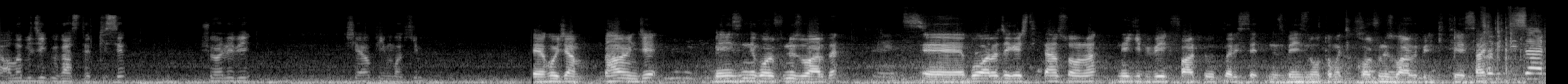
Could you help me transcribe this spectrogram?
alabilecek bir gaz tepkisi. Şöyle bir şey yapayım bakayım. E, hocam daha önce benzinli golfünüz vardı. Evet. E, bu araca geçtikten sonra ne gibi bir farklılıklar hissettiniz? Benzin otomatik golfünüz vardı 1.2 TSI. Tabii dizel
